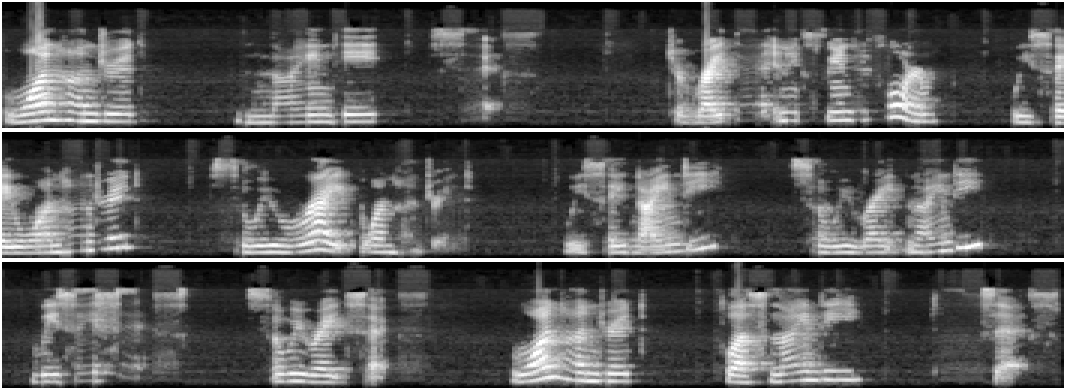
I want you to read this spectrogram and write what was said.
196. To write that in expanded form, we say 100, so we write 100. We say 90, so we write 90. We say 6, so we write 6. 100 plus 90, 6.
